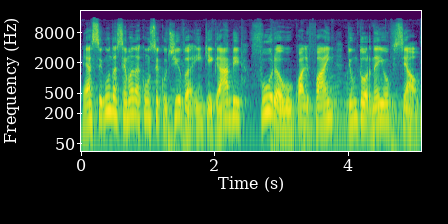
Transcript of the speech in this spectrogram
É a segunda semana consecutiva em que Gabi fura o qualifying de um torneio oficial.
